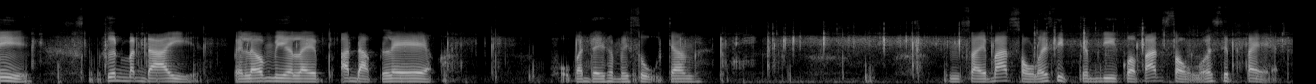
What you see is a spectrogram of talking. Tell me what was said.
นี่ ขึ้นบันได ไปแล้วมีอะไรอันดับแรกโหบันไดทำไมสูงจังใส่บ้าน 210จะดีกว่าบ้าน 218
